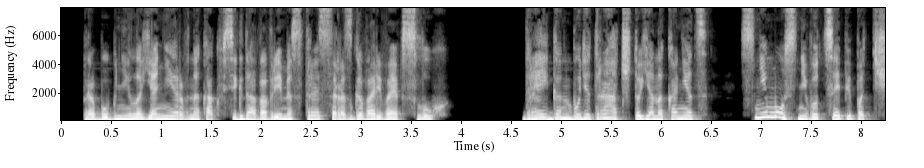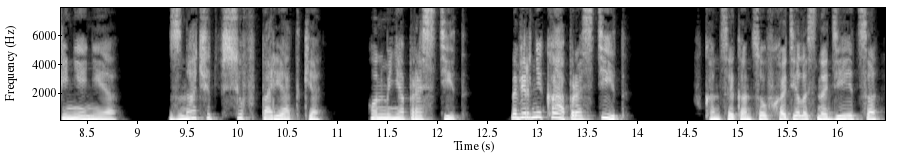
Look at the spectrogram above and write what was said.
– пробубнила я нервно, как всегда во время стресса, разговаривая вслух. «Дрейган будет рад, что я, наконец, сниму с него цепи подчинения. Значит, все в порядке. Он меня простит. Наверняка простит». В конце концов, хотелось надеяться,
